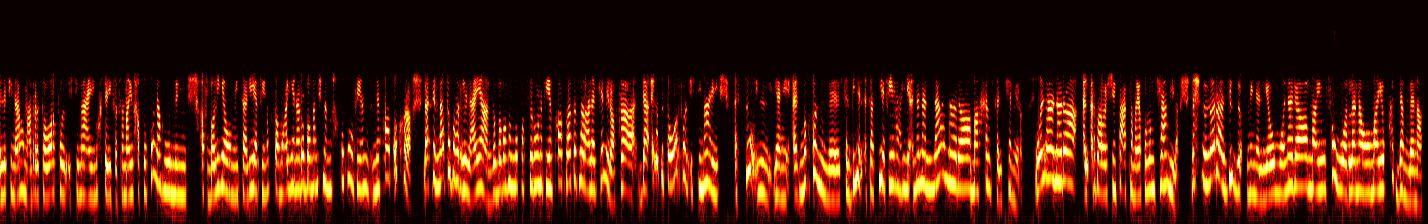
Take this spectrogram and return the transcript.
التي نراهم عبر التواصل الاجتماعي مختلفة، فما يحققونه من أفضلية ومثالية في نقطة معينة ربما نحن نحققه في نقاط أخرى، لكن لا تظهر للعيان، ربما هم مقصرون في نقاط لا تظهر على الكاميرا، فدائرة التواصل الاجتماعي السوء يعني النقطة السلبية الأساسية فيها هي أننا لا نرى ما خلف الكاميرا. ولا نرى ال 24 ساعة كما يقولون كاملة. نحن نرى جزء من اليوم ونرى ما يصور لنا وما يقدم لنا.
